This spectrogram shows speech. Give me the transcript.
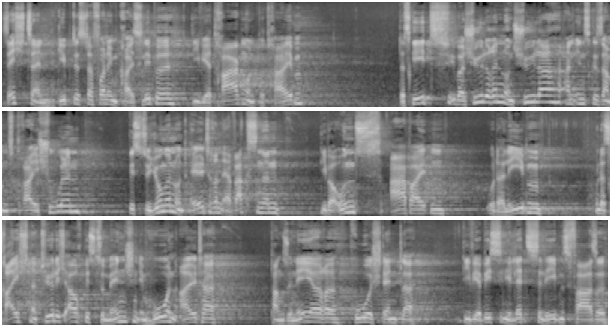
16 gibt es davon im Kreis Lippe, die wir tragen und betreiben. Das geht über Schülerinnen und Schüler an insgesamt drei Schulen bis zu jungen und älteren Erwachsenen, die bei uns arbeiten oder leben. Und das reicht natürlich auch bis zu Menschen im hohen Alter, Pensionäre, Ruheständler, die wir bis in die letzte Lebensphase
